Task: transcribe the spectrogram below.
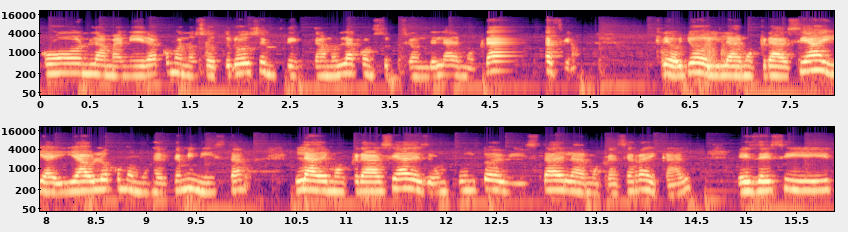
con la manera como nosotros enfrentamos la construcción de la democracia, creo yo, y la democracia, y ahí hablo como mujer feminista, la democracia desde un punto de vista de la democracia radical, es decir,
